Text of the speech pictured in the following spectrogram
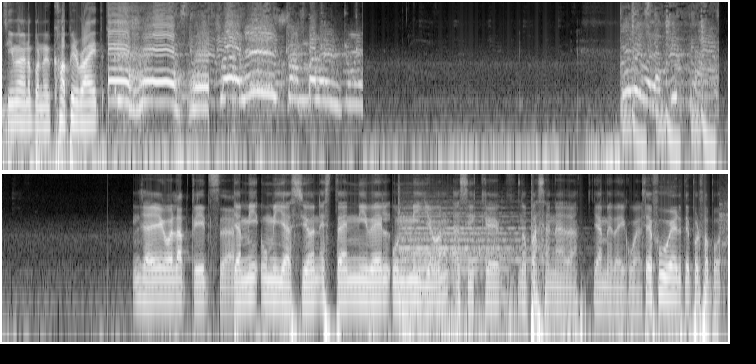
Sí, me van a poner copyright. ¡Feliz San Valentín! Ya llegó la pizza. Ya llegó la pizza. Ya mi humillación está en nivel un millón, así que no pasa nada. Ya me da igual. Sé fuerte, por favor.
